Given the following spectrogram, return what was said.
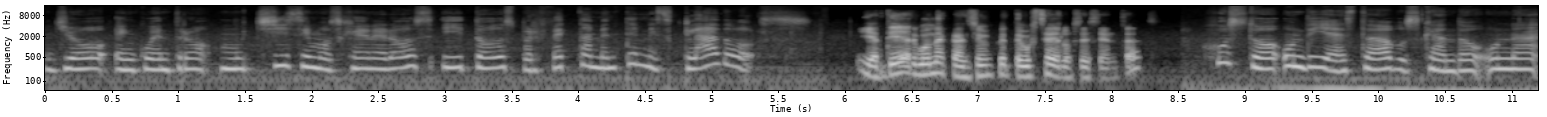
yo encuentro muchísimos géneros y todos perfectamente mezclados. ¿Y a ti alguna canción que te guste de los 60? Justo un día estaba buscando una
